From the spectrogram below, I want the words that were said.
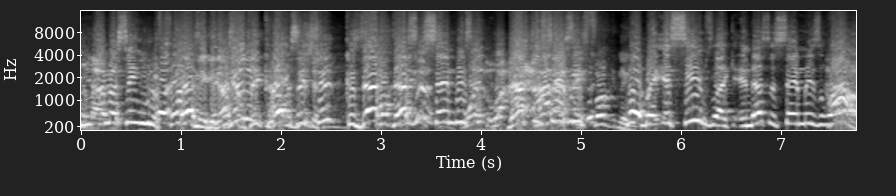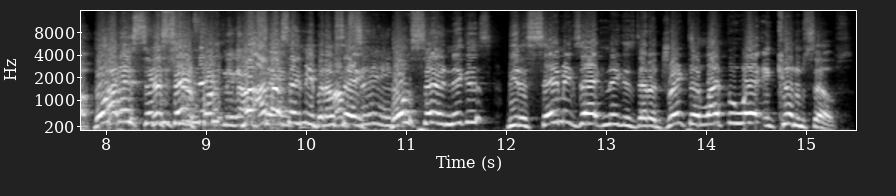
you, I'm not saying you the fuck That's- nigga. That's a big the- conversation. Because that, that's nigga? the same reason. What- what- that's I- the I same didn't say reason. fuck nigga. No, but it seems like, and that's the same reason why. How? Those, I didn't say the that you same the fuck nigga. No, I'm I'm, not saying- saying me, but I'm, I'm saying, saying- those certain niggas be the same exact niggas that'll drink their life away and kill themselves.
